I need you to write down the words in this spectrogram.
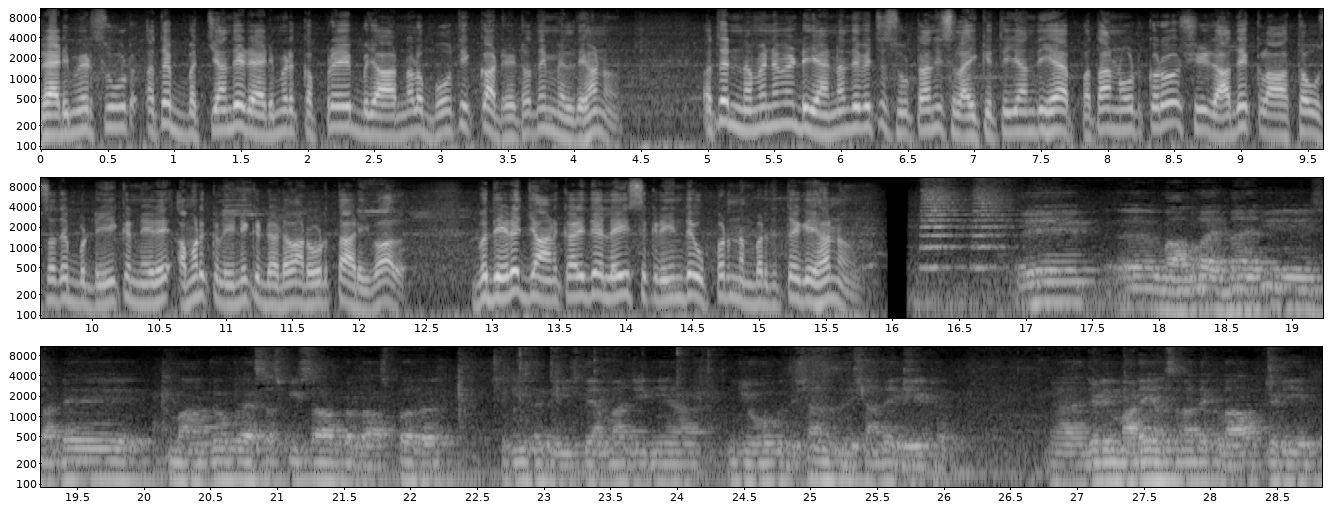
ਰੈਡੀਮੇਡ ਸੂਟ ਅਤੇ ਬੱਚਿਆਂ ਦੇ ਰੈਡੀਮੇਡ ਕੱਪੜੇ ਬਾਜ਼ਾਰ ਨਾਲੋਂ ਬਹੁਤ ਹੀ ਘੱਟ ਰੇਟਾਂ ਤੇ ਮਿਲਦੇ ਹਨ। ਅਤੇ ਨਵੇਂ-ਨਵੇਂ ਡਿਜ਼ਾਈਨਾਂ ਦੇ ਵਿੱਚ ਸੂਟਾਂ ਦੀ ਸਿਲਾਈ ਕੀਤੀ ਜਾਂਦੀ ਹੈ। ਪਤਾ ਨੋਟ ਕਰੋ ਸ਼੍ਰੀ ਰਾਧੇ ਕਲਾਥ ਹਾਊਸ ਅਤੇ ਬੁਟੀਕ ਨੇੜੇ ਅਮਰ ਕਲੀਨਿਕ ਡੜਵਾ ਰੋਡ ਧਾਰੀਵਾਲ। ਵਧੇਰੇ ਜਾਣਕਾਰੀ ਦੇ ਲਈ ਸਕਰੀਨ ਦੇ ਉੱਪਰ ਨੰਬਰ ਦਿੱਤੇ ਗਏ ਹਨ। ਇਹ ਅਹ, ਮਾਮਲਾ ਇਦਾਂ ਹੈ ਕਿ ਸਾਡੇ ਮਾਨਯੋਗ ਐਸਐਸਪੀ ਸਾਹਿਬ ਗੁਰਦਾਸਪੁਰ ਸ਼੍ਰੀ ਹਰੀਸ਼ ਦਿਆਮਾ ਜੀ ਦੀਆਂ ਯੋਗ ਦਿਸ਼ਾ ਨਿਰਦੇਸ਼ਾਂ ਦੇ ਹੇਠ ਜਿਹੜੇ ਮਾੜੇ ਅਨਸਰਾਂ ਦੇ ਖਿਲਾਫ ਜਿਹੜੀ ਇੱਕ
